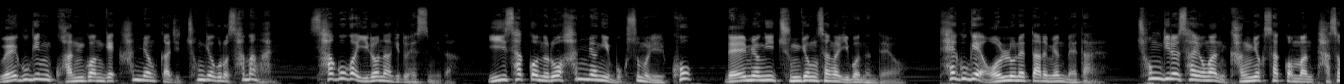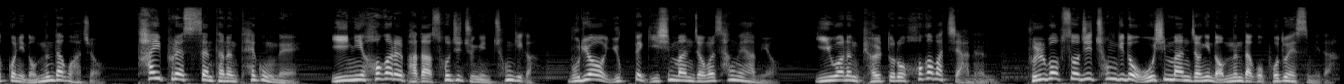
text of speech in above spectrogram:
외국인 관광객 한 명까지 총격으로 사망한 사고가 일어나기도 했습니다. 이 사건으로 한 명이 목숨을 잃고 네 명이 중경상을 입었는데요. 태국의 언론에 따르면 매달 총기를 사용한 강력 사건만 다섯 건이 넘는다고 하죠. 타이프레스 센터는 태국 내 이인이 허가를 받아 소지 중인 총기가 무려 620만 정을 상회하며 이와는 별도로 허가받지 않은 불법 소지 총기도 50만 정이 넘는다고 보도했습니다.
